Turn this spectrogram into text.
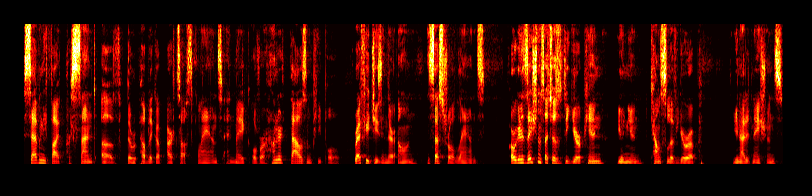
75% of the Republic of Artsakh's lands and make over 100,000 people refugees in their own ancestral lands. Organizations such as the European Union, Council of Europe, United Nations,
